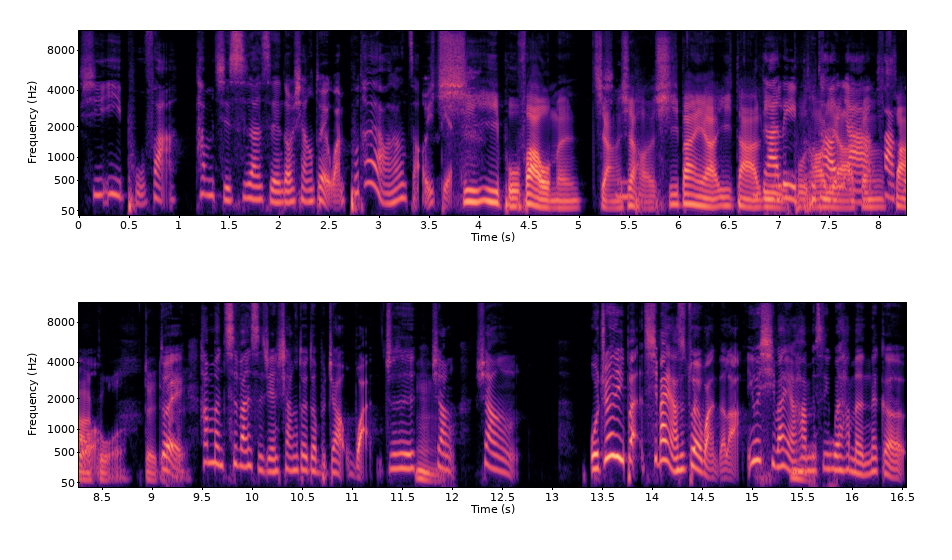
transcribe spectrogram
西裔葡法，他们其实吃饭时间都相对晚，葡萄牙好像早一点。西意葡法，我们讲一下好了，西班牙、意大利、葡萄牙跟法国，对对，他们吃饭时间相对都比较晚，就是像像，我觉得一般西班牙是最晚的啦，因为西班牙他们是因为他们那个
